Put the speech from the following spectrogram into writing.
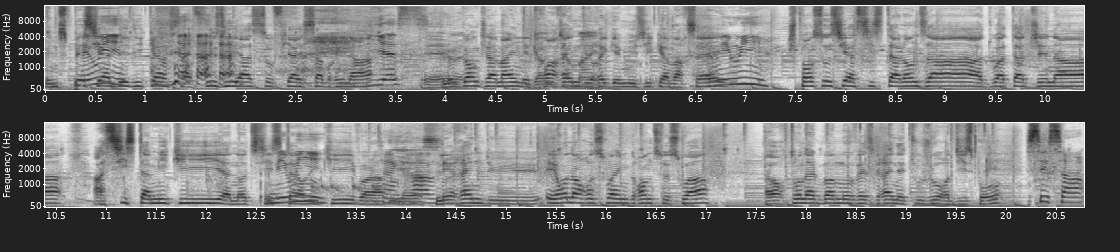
Une spéciale oui. dédicace à Fouzia, Sophia et Sabrina. Yes. Et Le ouais. gang Jamaïne, les Gang trois reines du reggae music à Marseille. Mais oui. Je pense aussi à Sista Lanza, à Douata Jenna, à Sista Mickey, à notre Sister oui. Mickey, voilà. Les reines du. Et on en reçoit une grande ce soir. Alors ton album Mauvaise Graine est toujours dispo. C'est ça.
